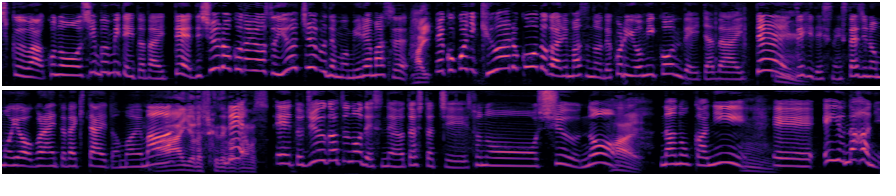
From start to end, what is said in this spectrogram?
しくはこの新聞見ていただいて、で、収録の様子 YouTube でも見れます。はい、で、ここに QR コードがありますので、これ読み込んでいただいて、うん、ぜひですね、スタジオの模様をご覧いただきたいと思います。はい、よろしくでございます。えっ、ー、と、10月のですね、私たち、その週の7日に、はいうん、えー、那覇に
